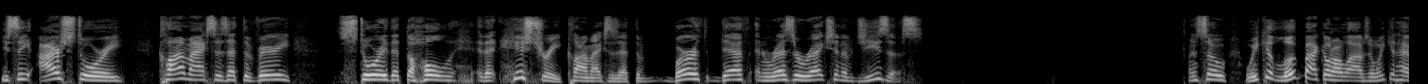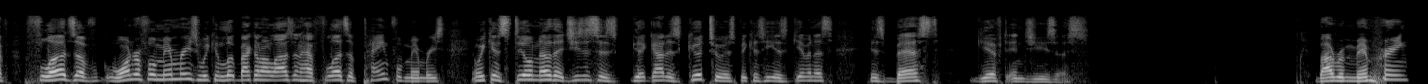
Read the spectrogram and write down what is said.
You see, our story climaxes at the very story that the whole that history climaxes at the birth, death, and resurrection of Jesus. And so we could look back on our lives and we could have floods of wonderful memories. We can look back on our lives and have floods of painful memories. And we can still know that Jesus is, that God is good to us because he has given us his best gift in Jesus by remembering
